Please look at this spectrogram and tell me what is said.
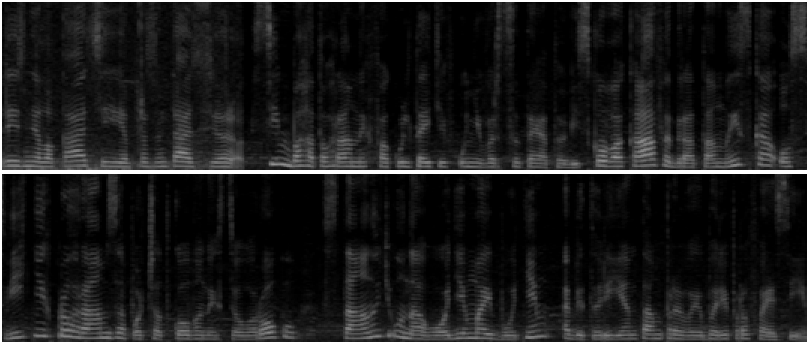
різні локації, презентацію Сім багатогранних факультетів університету, військова кафедра та низка освітніх програм, започаткованих цього року, стануть у нагоді майбутнім абітурієнтам при виборі професії.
